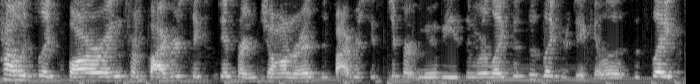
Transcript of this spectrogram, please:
how it's like borrowing from five or six different genres and five or six different movies, and we're like, this is like ridiculous. It's like,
